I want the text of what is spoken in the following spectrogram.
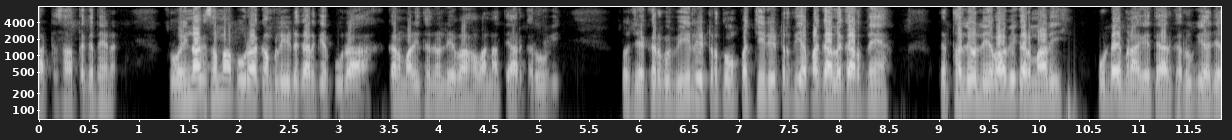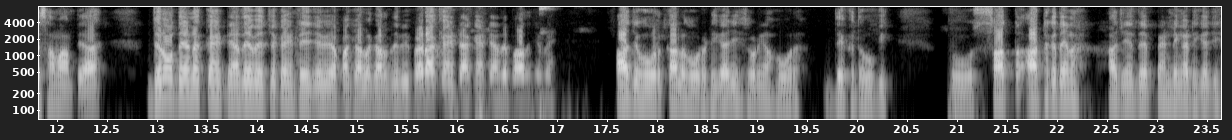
8-7 ਕੁ ਦਿਨ। ਸੋ ਇੰਨਾ ਕੁ ਸਮਾਂ ਪੂਰਾ ਕੰਪਲੀਟ ਕਰਕੇ ਪੂਰਾ ਕਰਮ ਵਾਲੀ ਲੇਵਾ ਹਵਾਨਾ ਤਿਆਰ ਕਰੂਗੀ। ਸੋ ਜੇਕਰ ਕੋਈ 20 ਲੀਟਰ ਤੋਂ 25 ਲੀਟਰ ਦੀ ਆਪਾਂ ਗੱਲ ਕਰਦੇ ਆ ਤੇ ਥੱਲਿਓ ਲੇਵਾ ਵੀ ਕਰਮ ਵਾਲੀ ਹੀ ਬਣਾ ਕੇ ਤਿਆਰ ਕਰੂਗੀ ਅਜੇ ਸਮਾਂ ਪਿਆ। ਦਿਨੋਂ ਦਿਨ ਘੰਟਿਆਂ ਦੇ ਵਿੱਚ ਘੰਟੇ ਜਿਵੇਂ ਆਪਾਂ ਗੱਲ ਕਰਦੇ ਵੀ ਬੜਾ ਘੰਟਿਆਂ ਘੰਟਿਆਂ ਦੇ ਬਾਅਦ ਜਿਵੇਂ ਅੱਜ ਹੋਰ ਕੱਲ ਹੋਰ, ਠੀਕ ਹੈ ਜੀ ਥੋੜੀਆਂ ਹੋਰ ਦਿੱਖ ਦਊਗੀ। ਸੋ 7-8 ਦਿਨ ਅਜੇ ਦੇ ਪੈਂਡਿੰਗ ਆ, ਠੀਕ ਹੈ ਜੀ।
